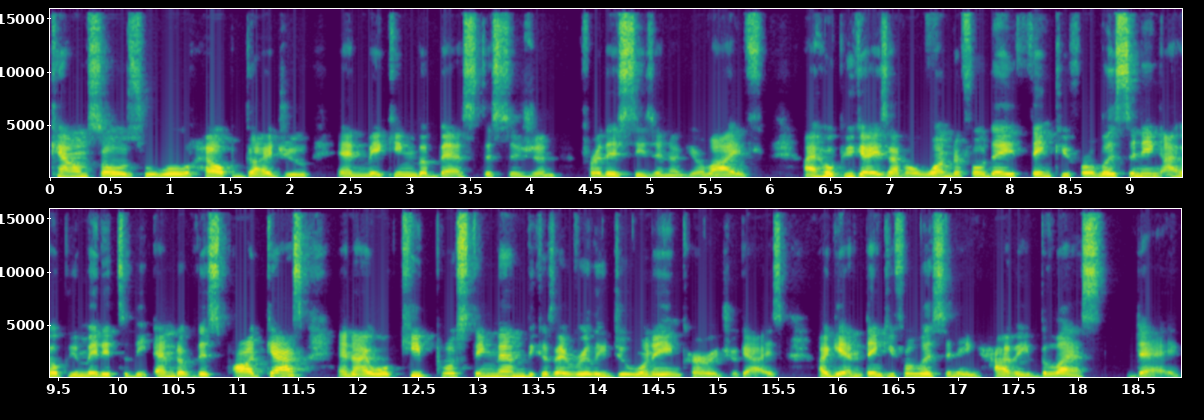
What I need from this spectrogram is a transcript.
counsels who will help guide you in making the best decision for this season of your life. I hope you guys have a wonderful day. Thank you for listening. I hope you made it to the end of this podcast, and I will keep posting them because I really do want to encourage you guys. Again, thank you for listening. Have a blessed day.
